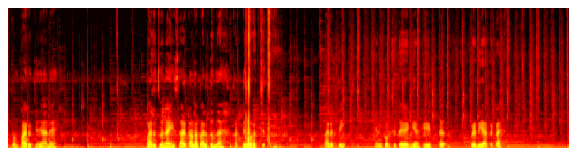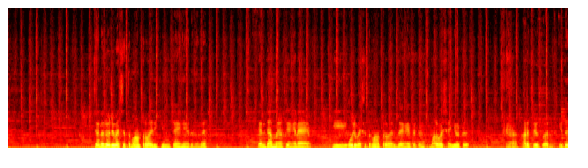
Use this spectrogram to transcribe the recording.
ഇപ്പം പരത്തി ഞാൻ പരത്തു നൈസായിട്ടാണ് പരത്തുന്നത്. കട്ടി കുറച്ച്. പരത്തി ഞാൻ കുറച്ച് തേങ്ങയൊക്കെ ഇട്ട് റെഡിയാക്കട്ടെ. ചിലരൊരു വശത്ത് മാത്രമായിരിക്കും തേങ്ങ ഇടുന്നത്. എന്റെ അമ്മയൊക്കെ ഇങ്ങനെ ഈ ഒരു വശത്ത് മാത്രമായിരുന്നു തേങ്ങ ഇട്ടിട്ട് മറുവശം ഇങ്ങോട്ട് അടച്ചു വെക്കുമായിരുന്നു. ഇത്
